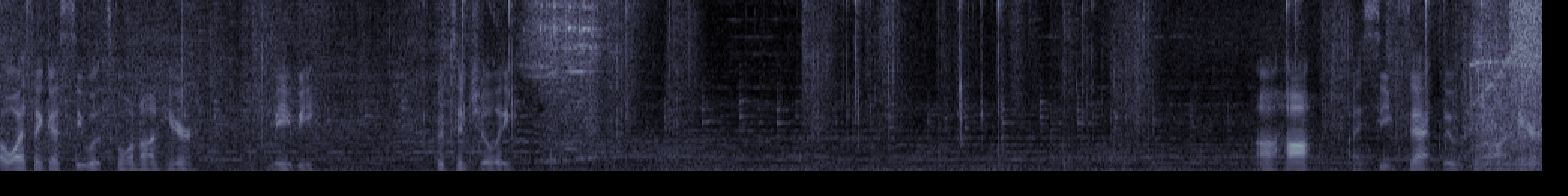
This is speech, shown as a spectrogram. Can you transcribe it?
Oh, I think I see what's going on here. Maybe. Potentially. Aha, I see exactly what's going on here.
